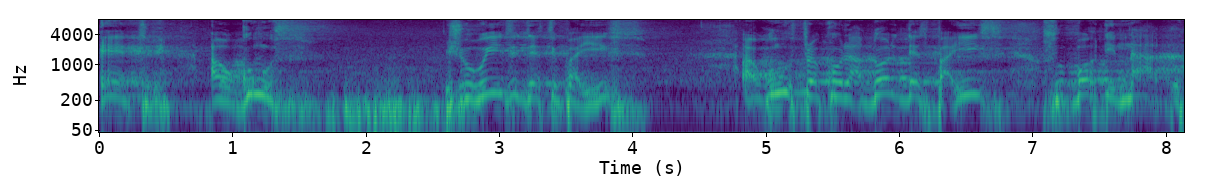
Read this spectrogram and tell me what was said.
entre alguns juízes desse país, alguns procuradores desse país, subordinados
